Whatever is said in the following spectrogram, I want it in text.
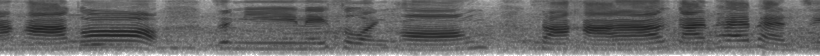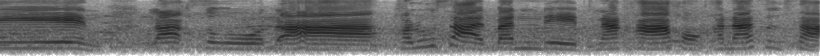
นะคะ ก็จะมีในส่วนของสาขาการแพทย์แผนจีน หลักสูตรอ่าครุศาสตร์บัณฑิตนะคะ ของคณะศึกษา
